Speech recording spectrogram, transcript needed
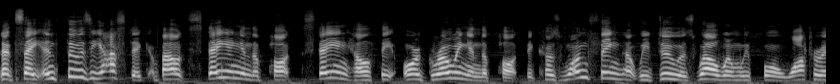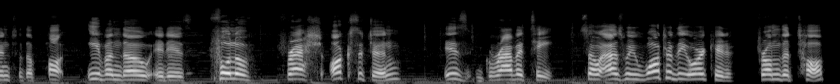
let's say enthusiastic about staying in the pot, staying healthy, or growing in the pot. Because one thing that we do as well when we pour water into the pot, even though it is full of fresh oxygen, is gravity. So as we water the orchid from the top,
